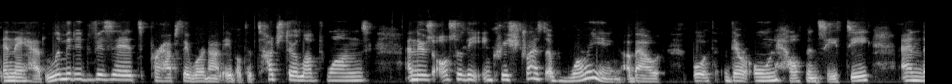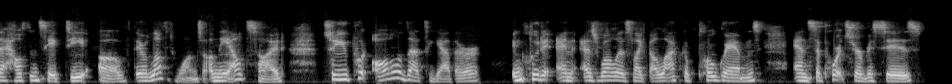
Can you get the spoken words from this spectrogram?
Then they had limited visits. Perhaps they were not able to touch their loved ones. And there's also the increased stress of worrying about both their own health and safety and the health and safety of their loved ones on the outside. So you put all of that together included and as well as like a lack of programs and support services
